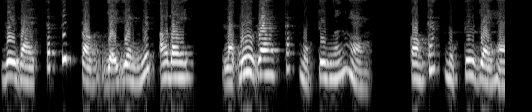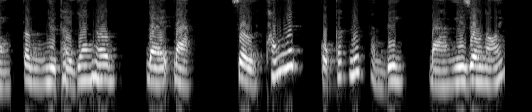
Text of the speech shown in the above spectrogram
Vì vậy, cách tiếp cận dễ dàng nhất ở đây là đưa ra các mục tiêu ngắn hạn, còn các mục tiêu dài hạn cần nhiều thời gian hơn để đạt sự thống nhất của các nước thành viên, bà Gizo nói.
